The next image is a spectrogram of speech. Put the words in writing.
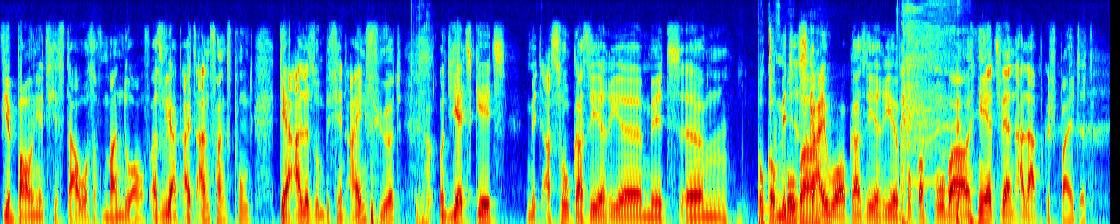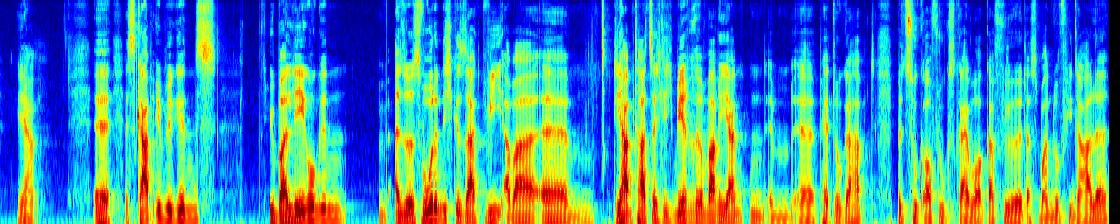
wir bauen jetzt hier Star Wars auf Mando auf. Also ja, als Anfangspunkt, der alle so ein bisschen einführt. Ja. Und jetzt geht's mit Ahsoka-Serie, mit, ähm, mit Skywalker-Serie, Book of Boba. jetzt werden alle abgespaltet. Ja. Äh, es gab übrigens Überlegungen, also es wurde nicht gesagt wie, aber ähm, die haben tatsächlich mehrere Varianten im äh, Petto gehabt, Bezug auf Luke Skywalker für das Mando-Finale.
